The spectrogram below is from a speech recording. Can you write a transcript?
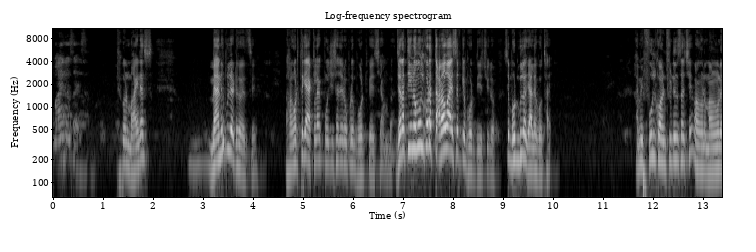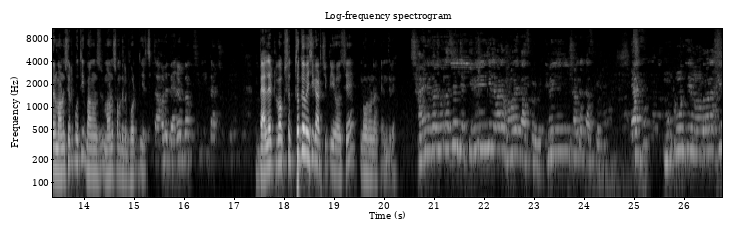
মাইনাস আইসি দেখুন মাইনাস ম্যানিপুলেট হয়েছে। ভাঙড় থেকে এক লাখ পঁচিশ হাজার উপরে ভোট পেয়েছি আমরা। যারা তৃণমূল করে তারাও আইএসএফকে ভোট দিয়েছিল। সে ভোটগুলো গেল কোথায়? আমি ফুল কনফিডেন্স আছে ভাঙড়- ভাঙড়ের মানুষের প্রতি মানুষ মানুষ আমাদের ভোট দিয়েছে। তাহলে ব্যালট বাক্স? ব্যালট বক্সের থেকেও বেশি কারচুপি হয়েছে গণনা কেন্দ্রে। সাইনি বলেছেন যে টিভির ইঞ্জিন এবারে ভাঙড়ে কাজ করবে। টিভির ইঞ্জিন সরকার কাজ করবে। এক মুখ্যমন্ত্রী মমতা ব্যানার্জি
